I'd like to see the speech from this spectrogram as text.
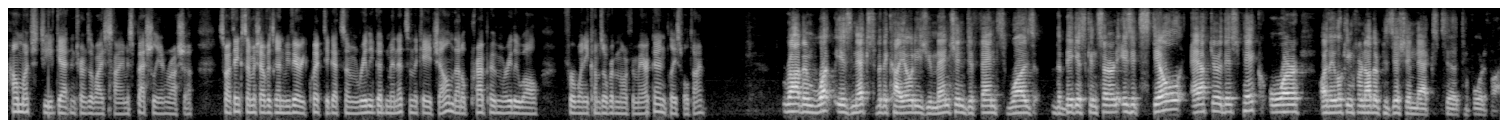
how much do you get in terms of ice time, especially in Russia? So I think Simashev is going to be very quick to get some really good minutes in the KHL, and that'll prep him really well for when he comes over to North America and plays full time. Robyn, what is next for the Coyotes? You mentioned defense was the biggest concern. Is it still after this pick, or are they looking for another position next to, to fortify?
